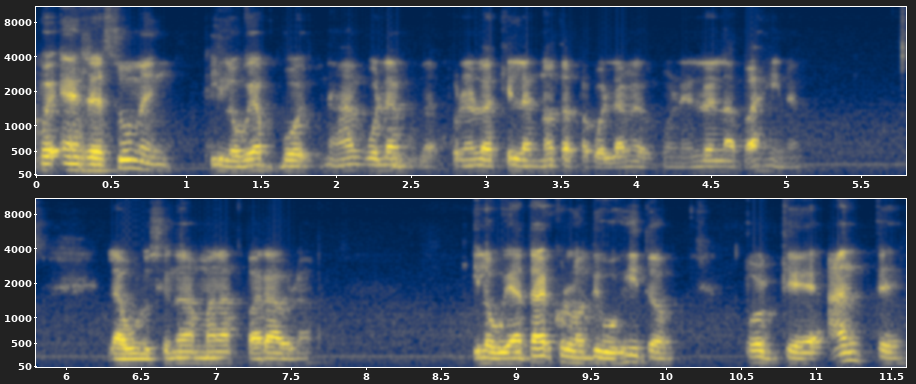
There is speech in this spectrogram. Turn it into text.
Pues en resumen, y lo voy a, voy- nada, voy a ponerlo aquí en las notas para acordarme, ponerlo en la página, la evolución de las malas palabras, y lo voy a dar con los dibujitos, porque antes,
